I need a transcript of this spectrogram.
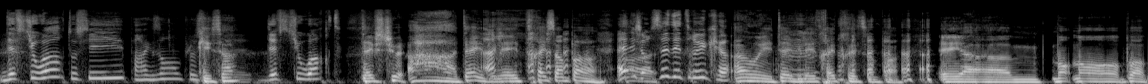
Dave Stewart aussi, par exemple. Qui ça? Dave Stewart. Dave Stewart. Ah, Dave, il est très sympa. Eh, Ah. j'en sais des trucs. Ah oui, Dave, il est très très sympa. Et euh, mon, mon- bon,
